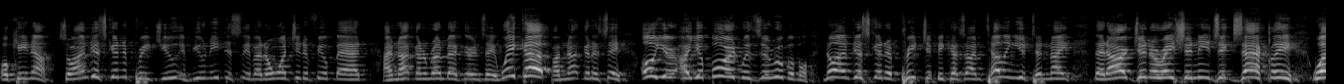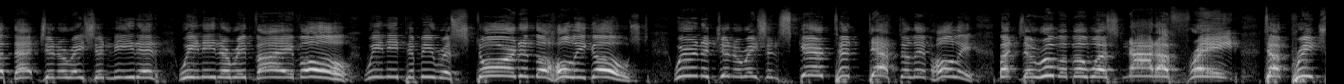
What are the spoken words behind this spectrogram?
Okay, now, so I'm just going to preach you. If you need to sleep, I don't want you to feel bad. I'm not going to run back there and say, "Wake up!" I'm not going to say, "Oh, you're are you bored with Zerubbabel?" No, I'm just going to preach it because I'm telling you tonight that our generation needs exactly what that generation needed. We need a revival. We need to be restored in the Holy Ghost. We're in a generation scared to death to live holy, but Zerubbabel was not afraid to preach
